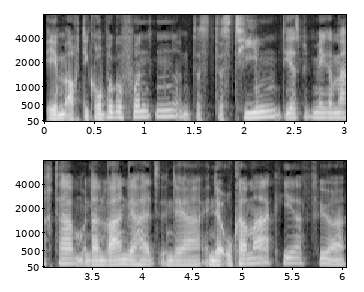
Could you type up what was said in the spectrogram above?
eben auch die Gruppe gefunden und das, das Team, die das mit mir gemacht haben. Und dann waren wir halt in der, in der Uckermark hier für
